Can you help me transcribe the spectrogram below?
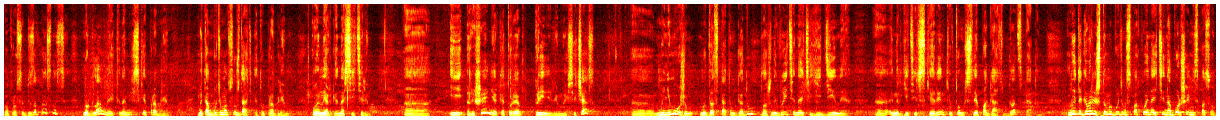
вопросы безопасности, но главное экономические проблемы. Мы там будем обсуждать эту проблему по энергоносителям. А, И решение, которое приняли мы сейчас, э, мы не можем, мы в 2025 году должны выйти на эти единые энергетические рынки, в том числе по газу, в 2025. Ну и договорились, что мы будем спокойно идти на большее не способны.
